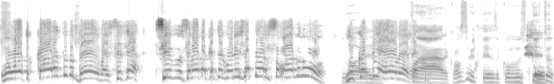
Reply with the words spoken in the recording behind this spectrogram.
no outro cara, tudo bem, mas você já, se você vai pra categoria, já pensou logo no, no campeão, né, velho? Claro, com certeza. Com um espírito,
